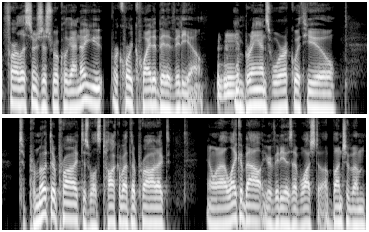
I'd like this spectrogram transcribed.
for our listeners, just real quick, I know you record quite a bit of video mm-hmm. and brands work with you to promote their product as well as talk about their product. And what I like about your videos, I've watched a bunch of them,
